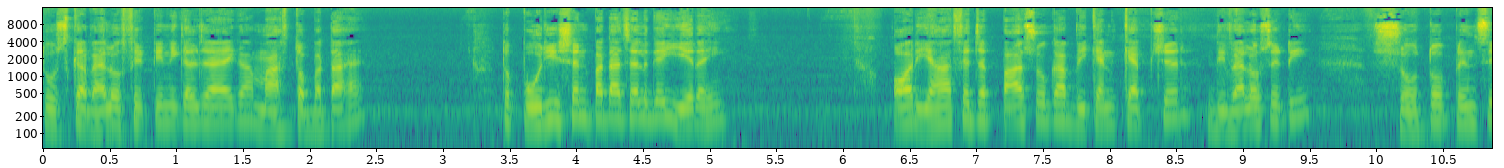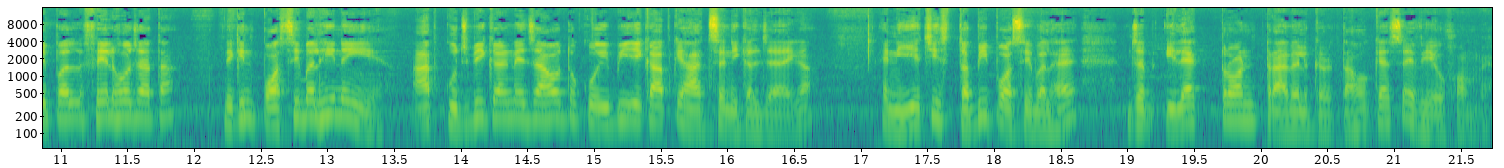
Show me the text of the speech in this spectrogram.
तो उसका वेलोसिटी निकल जाएगा मास तो पता है। तो पोजीशन पता चल गई, ये रही। और यहाँ से जब पास होगा we can capture the velocity so तो प्रिंसिपल फेल हो जाता। लेकिन पॉसिबल ही नहीं है। आप कुछ भी करने जाओ तो कोई भी एक आपके हाथ से निकल जाएगा। एंड ये चीज़ तभी पॉसिबल है जब इलेक्ट्रॉन ट्रैवल करता हो कैसे? वेव फॉर्म में।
